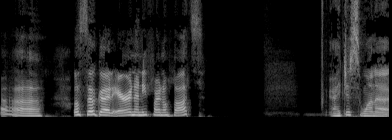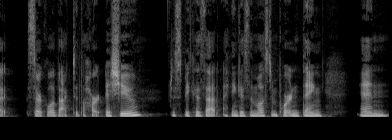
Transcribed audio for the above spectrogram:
Uh, well, so good. Erin, any final thoughts? I just want to circle it back to the heart issue, just because that I think is the most important thing. And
